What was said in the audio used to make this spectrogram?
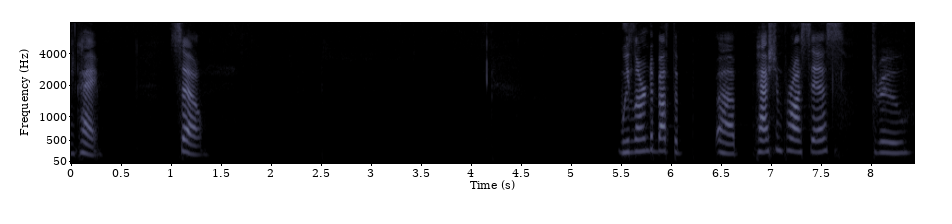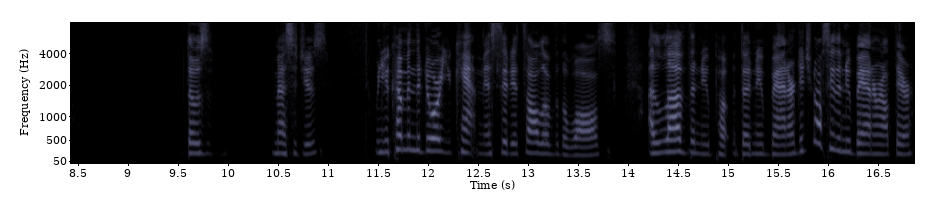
Okay, so we learned about the uh, passion process through those messages. When you come in the door, you can't miss it. It's all over the walls. I love the new the new banner. Did you all see the new banner out there?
